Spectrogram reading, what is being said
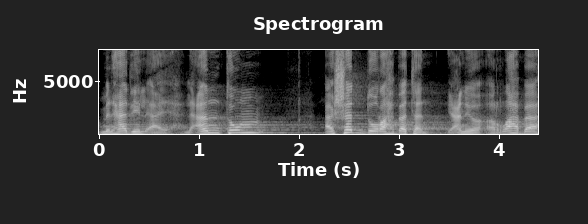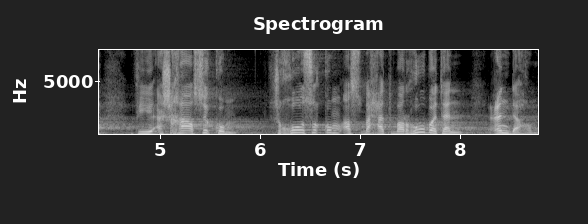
من هذه الآية. لأنتم أشد رهبة يعني الرهبة في أشخاصكم شخوصكم أصبحت مرهوبة عندهم.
